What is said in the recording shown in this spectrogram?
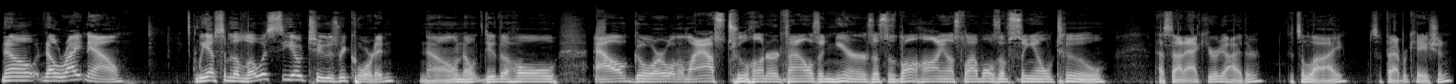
No, no, right now, we have some of the lowest CO2s recorded no, don't do the whole Al Gore. Well, the last 200,000 years, this is the highest levels of CO2. That's not accurate either. It's a lie. It's a fabrication.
